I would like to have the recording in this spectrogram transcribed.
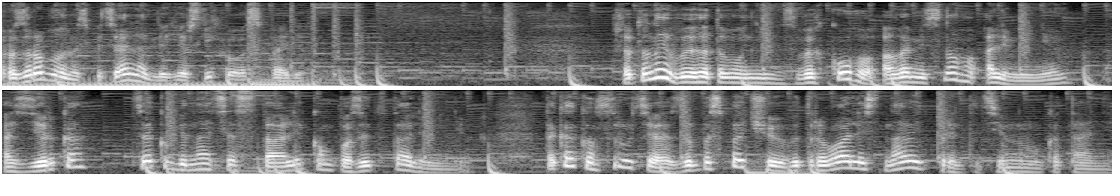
розроблений спеціально для гірських велосипедів. Шатуни виготовлені з легкого, але міцного алюмінію, а зірка це комбінація сталі, композиту та алюмінію. Така конструкція забезпечує витривалість навіть при інтенсивному катанні.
